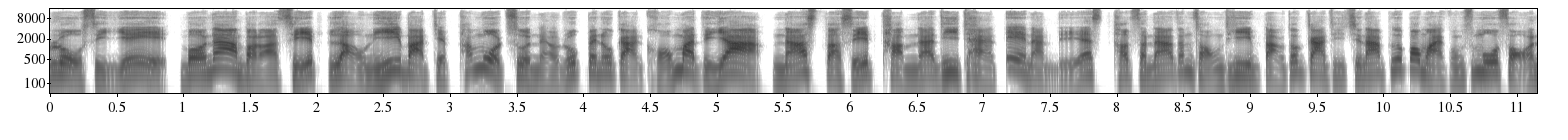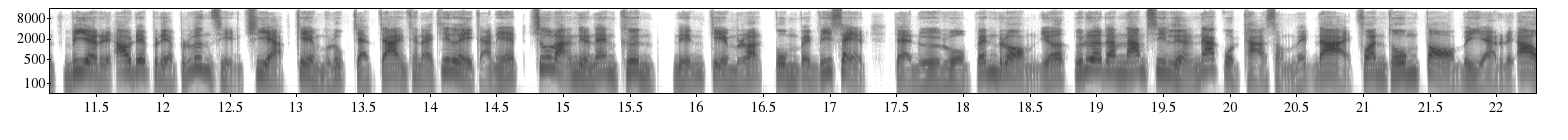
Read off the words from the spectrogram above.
โรซิเย่บอนาบาราซิฟเหล่านี้บาดเจ็บทั้งหมดส่วนแนวรุกเป็นโอกาสของมาติยานาสตาซิฟทำหน้าที่แทนเอนันเดสทัศนะทั้งสองทีมต่างต้องการที่ชนะเพื่อเป้าหมายของสโมสรเบียร์เอาได้เปรียบเรื่องเสียงเชียร์เกมรุกจัดจ้านขณะที่เลกาเนสช่วงหลังเหนียวแน่นขึ้น เน้นเกมรัดกุมเป็นพิเศษ แต่โดยรวมเป็นรองเยอะเรือดำน้ำสีเหลืองหน้ากดขาสองเม็ดได้ ฟันธงต่อเบียร์เอา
